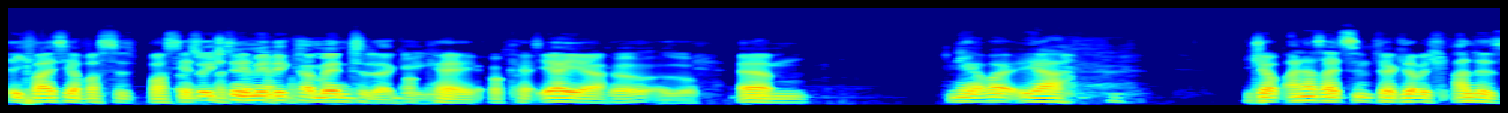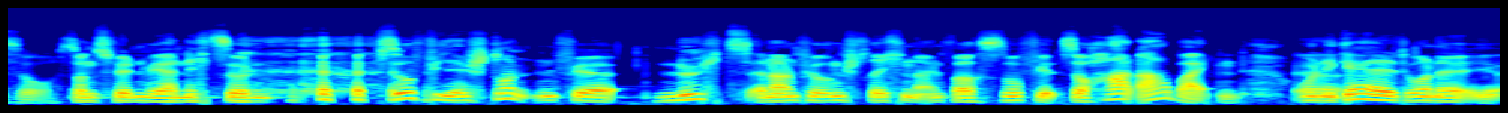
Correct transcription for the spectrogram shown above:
ich weiß ja, was, ist- was also jetzt ich nehme passiert. Medikamente dagegen. Okay, okay, ja, ja. Ja, also. Ähm, nee, aber ja, ich glaube, einerseits sind wir, glaube ich, alle so. Sonst würden wir ja nicht so, so viele Stunden für nichts, in Anführungsstrichen, einfach so viel, so hart arbeiten. Ohne Ja. Geld, ohne,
